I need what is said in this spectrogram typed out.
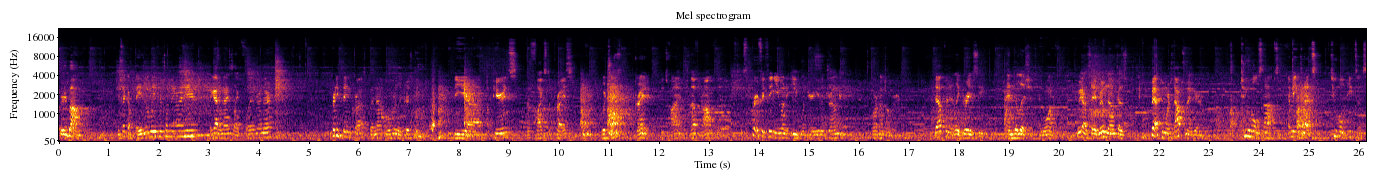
Pretty bomb. Just like a basil leaf or something right here. They got a nice like flavor in there. Pretty thin crust, but not overly crispy. The uh, appearance reflects the price, which is great. It's fine. There's nothing wrong with it. It's the perfect thing you want to eat when you're either drunk or hungover. Definitely greasy and delicious and wonderful. We gotta save room though, because we have two more stops to make here. Two whole stops. That means that's two whole pizzas.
